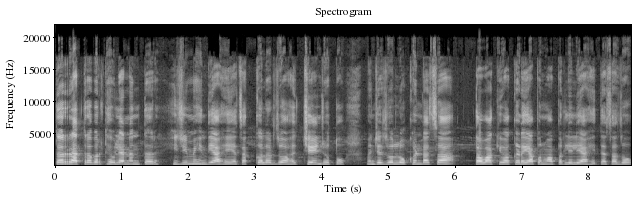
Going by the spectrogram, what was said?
तर रात्रभर ठेवल्यानंतर ही जी मेहंदी आहे याचा कलर जो आहे चेंज होतो. म्हणजे जो लोखंडाचा तवा किंवा कढई आपण वापरलेली आहे त्याचा जो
